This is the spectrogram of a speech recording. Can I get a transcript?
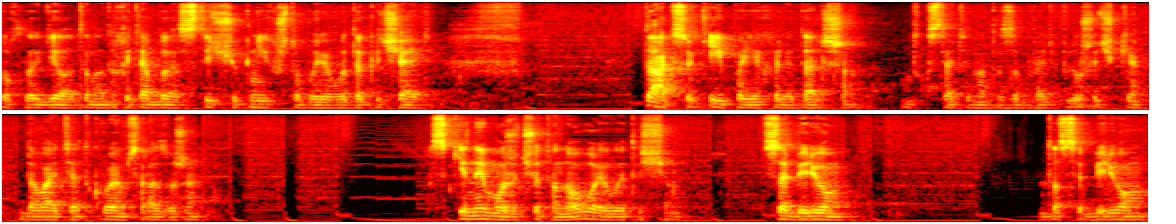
дохлое дело. Это надо хотя бы с тысячу книг, чтобы его докачать. Так, с окей, поехали дальше. Вот, кстати, надо забрать плюшечки. Давайте откроем сразу же. Скины, может, что-то новое вытащим. Соберем. Да соберем.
